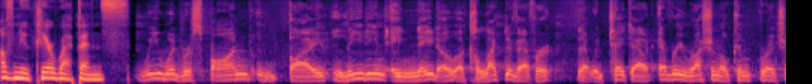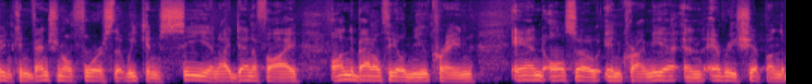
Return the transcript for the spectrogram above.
of nuclear weapons. We would respond by leading a NATO, a collective effort that would take out every Russian, Russian conventional force that we can see and identify on the battlefield in Ukraine and also in Crimea and every ship on the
